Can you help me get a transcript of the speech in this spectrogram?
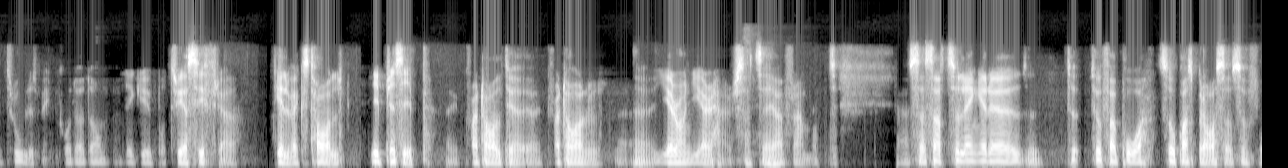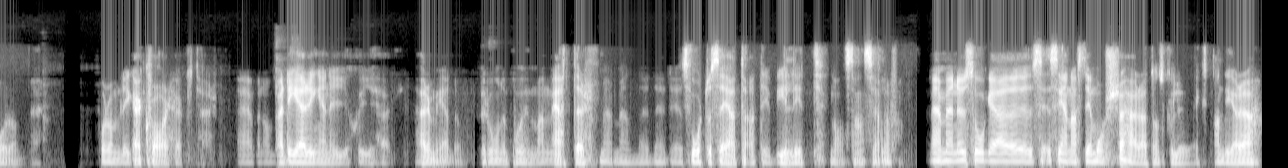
otroligt mycket och de ligger ju på tresiffriga tillväxttal i princip kvartal till kvartal, eh, year on year här så att säga framåt. Eh, så, så att så länge det tuffar på så pass bra så, så får, de, får de ligga kvar högt här. Även om värderingen är ju skyhög härmed beroende på hur man mäter. Men, men det, det, är svårt att säga att, att det är billigt någonstans i alla fall. Men, men nu såg jag senast i morse här att de skulle expandera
